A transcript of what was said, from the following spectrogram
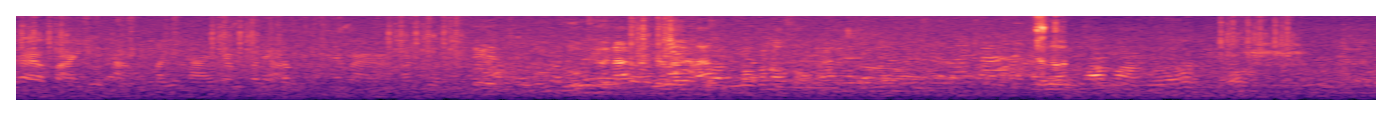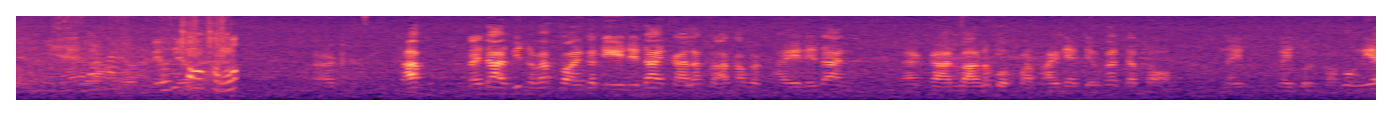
ก็ฝ่ายโยธาฝ่ายโยธาครู้ชื่อนะเจริญนะปปนสองนะเจริญครับในด้านวิศวกรก็ดีในด้านการรักษาความปลอดภัยในด้านการวางระบบปลอดภัยเนี่ยเดี๋ยวก็จะตอบในในส่วนของพวกนี้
